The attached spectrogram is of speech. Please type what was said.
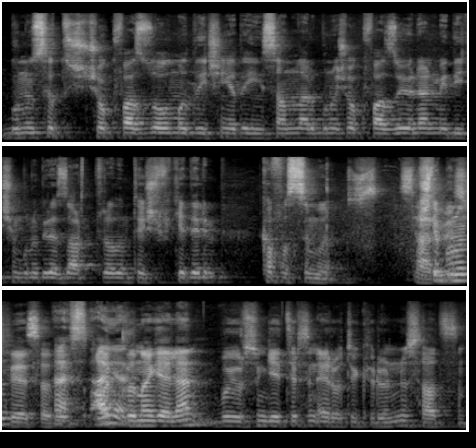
bunun satışı çok fazla olmadığı için ya da insanlar buna çok fazla yönelmediği için bunu biraz arttıralım, teşvik edelim kafası mı? Serbest bunun- piyasada. Aynen. Aklına gelen buyursun getirsin erotik ürününü satsın.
